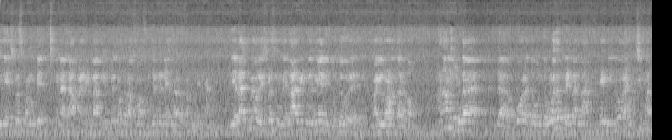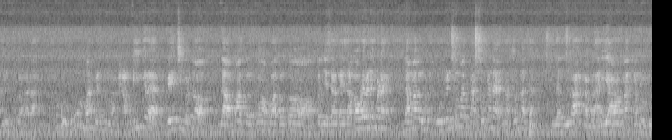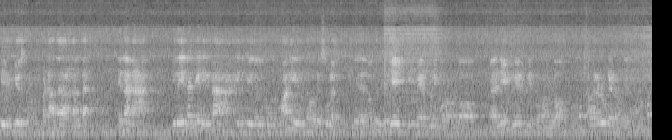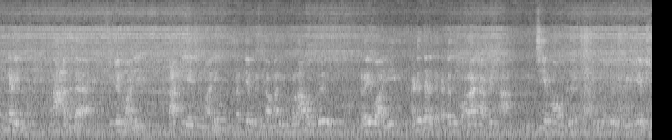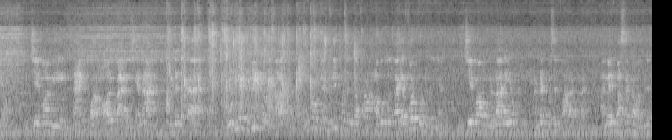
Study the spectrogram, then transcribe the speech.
இதை எக்ஸ்பிரஸ் பண்ண முடியாது. ஏன்னா எல்லா எல்லா இது வந்து நான் சும்மா சுஜன்னு நேரில் ரெஃபர் பண்ணியிருக்கேன் இது எல்லாருக்குமே ஒரு எக்ஸ்பிரஸ் பண்ண எல்லார் வீட்லையுமே இன்னைக்கு வந்து ஒரு மகிழ்வான தருணம். ஆனாலும் கூட இந்த போற இந்த இந்த உலகத்துல என்னன்னா ஏய் இன்னொரு அஞ்சு மார்க் எடுத்துருக்காங்கடா ஒரு மூணு மார்க் எடுத்துருவாங்க அப்படிங்கிற பேச்சு மட்டும் இந்த அம்மாக்களுக்கும் அப்பாக்களுக்கும் கொஞ்சம் சார் அப்பா கூட எடுக்க மாட்டாங்க. இந்த அம்மாக்கள் ஒரு ரெண்டு மார்க் நான் சொன்னேன் நான் சொன்னேன் இதெல்லாம் நம்மளை அறியாம நம்ம இன்டியூஸ் பண்ணணும். பட் அதை அதல்ல. என்னன்னா இது என்னன்னு கேட்டீங்கன்னா இதுக்கு இது ஒரு மாதிரி இருந்த ஒரு சூழல். இது வந்து ஜேஇ கிளியர் பண்ணி போறவங்களோ நீட் கிளியர் பண்ணி ரொம்ப வரலூர் என்ன ரொம்ப பின்னாடி இருந்தோம் ஆனால் அதில் சுஜன் மாதிரி கார்த்திகேசன் மாதிரி சத்யபிரசிகா மாதிரி இவங்கெல்லாம் வந்து டிரைவ் ஆகி அடுத்தடுத்த கட்டத்துக்கு வராங்க அப்படின்னா நிச்சயமாக வந்து இது வந்து ஒரு பெரிய விஷயம். நிச்சயமாக we thank for all parents ஏன்னா கிட்டத்தட்ட ஒன்று டிலீட் பண்ண காரணம் இன்னொன்று டிலீட் பண்ணதுக்கப்புறம் அவங்களுக்காக எஃபோர்ட் போட்டுருக்கீங்க நிச்சயமாக அவங்க எல்லாரையும் ஹண்ட்ரட் பர்சன்ட் பாராட்டுறேன். அதுமாரி பசங்க வந்து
